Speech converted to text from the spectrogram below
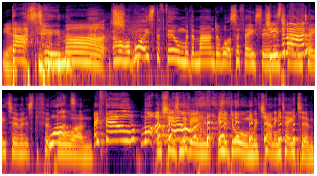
Yeah. That's too much. Oh, what is the film with Amanda? What's her face in? She's and the Channing man. Tatum, and it's the football one. I feel what and I she's feel. living in a dorm with Channing Tatum.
